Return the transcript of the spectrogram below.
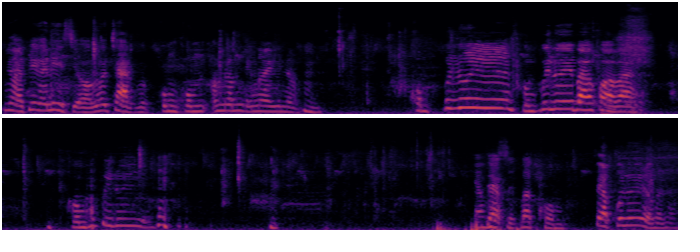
นี่ว่าพี่ก็นี่สิออกรสชาติแบบคมๆอมลำจังหน่อยพี่น้องขมปุ้ยลุยผมปุ้ยลุยเบาขอว่าขมปุ้ยลุยยังรู้สึกว่าขมแซ่บปุ้ยลุยเหรอคนน่ะ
